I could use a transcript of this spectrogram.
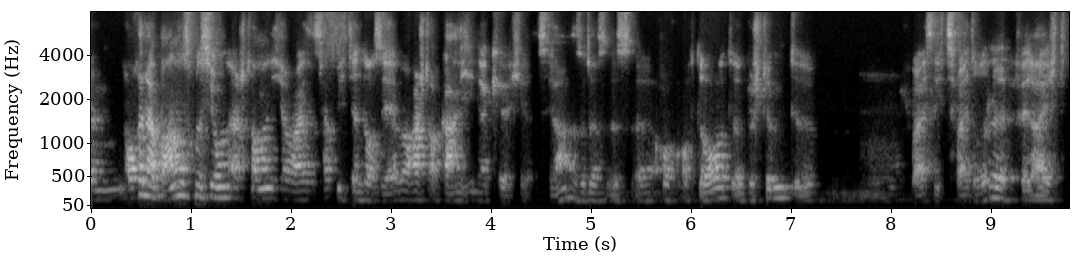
ähm, auch in der Bahnhofsmission erstaunlicherweise, das hat mich dann doch sehr überrascht, auch gar nicht in der Kirche ist. Ja? Also das ist äh, auch, auch dort äh, bestimmt, äh, ich weiß nicht, zwei Drittel vielleicht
